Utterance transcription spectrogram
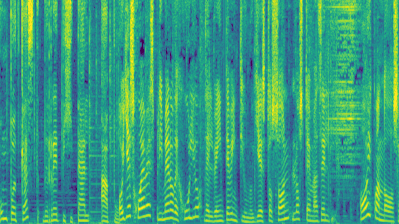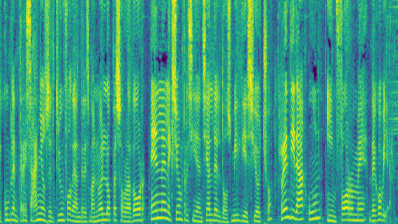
un podcast de Red Digital APU. Hoy es jueves primero de julio del 2021 y estos son los temas del día. Hoy, cuando se cumplen tres años del triunfo de Andrés Manuel López Obrador en la elección presidencial del 2018, rendirá un informe de gobierno.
